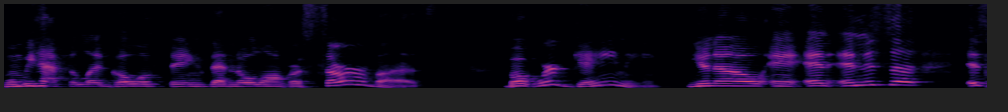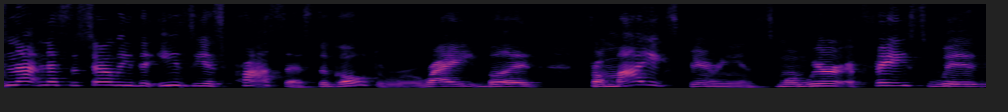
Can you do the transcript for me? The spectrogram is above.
when we have to let go of things that no longer serve us, but we're gaining, you know, and and, and it's a it's not necessarily the easiest process to go through, right? But from my experience, when we're faced with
